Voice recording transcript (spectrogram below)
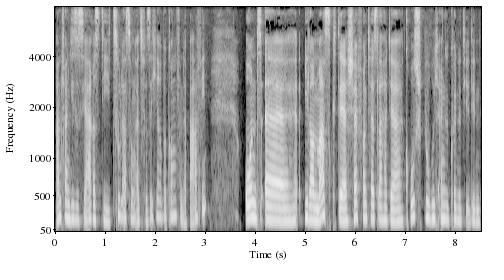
Anfang dieses Jahres die Zulassung als Versicherer bekommen von der BaFin. Und äh, Elon Musk, der Chef von Tesla, hat ja großspurig angekündigt, hier den,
